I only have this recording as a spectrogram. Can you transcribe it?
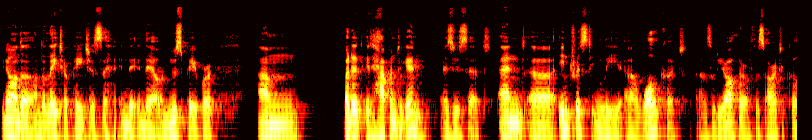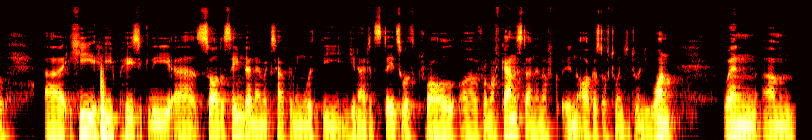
you know on the on the later pages in the in their own newspaper. Um, but it, it happened again, as you said. And uh, interestingly, uh, Walcott, uh, so the author of this article, uh, he he basically uh, saw the same dynamics happening with the United States withdrawal uh, from Afghanistan in, in August of 2021, when um,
